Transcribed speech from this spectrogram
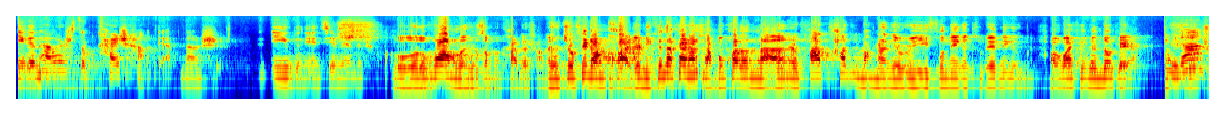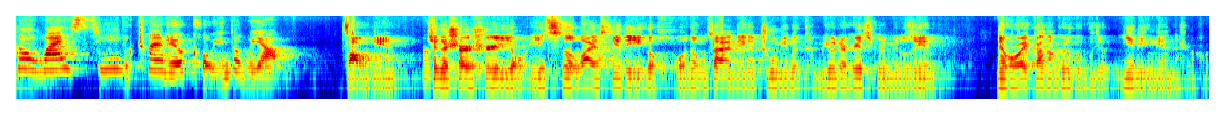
你跟他们是怎么开场的呀？当时一五年见面的时候，我都忘了是怎么开的场，就就非常快，就你跟他开场想不快都难，他他马上就是一副那个特别那个啊，外星人都这样。你刚才说 YC 创业者有口音都不要，早年这个事儿是有一次 YC 的一个活动，在那个著名的 Computer History Museum，那会儿我也刚到硅谷不久，一零年的时候，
